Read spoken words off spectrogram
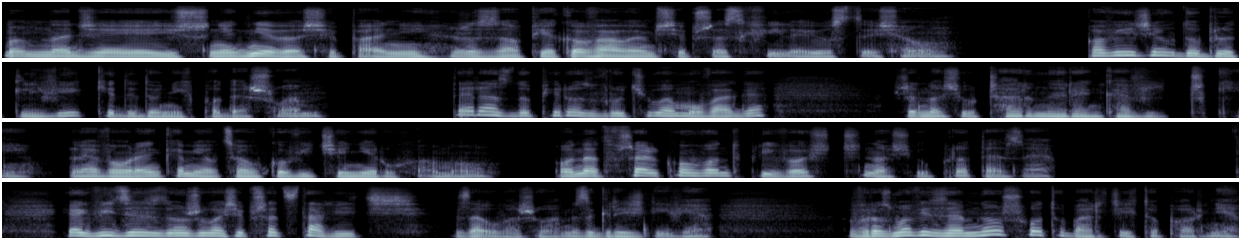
Mam nadzieję, iż nie gniewa się pani, że zaopiekowałem się przez chwilę Justysią. Powiedział dobrotliwie, kiedy do nich podeszłam. Teraz dopiero zwróciłam uwagę, że nosił czarne rękawiczki. Lewą rękę miał całkowicie nieruchomą. Ponad wszelką wątpliwość nosił protezę. Jak widzę, zdążyła się przedstawić, zauważyłam zgryźliwie. W rozmowie ze mną szło to bardziej topornie.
